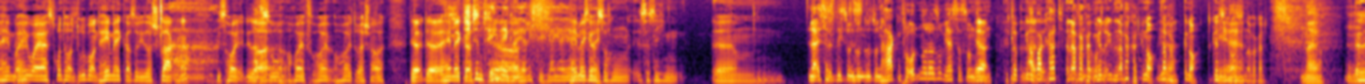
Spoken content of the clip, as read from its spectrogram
Hay, Hay, Haywire heißt drunter und drüber und Haymaker ist so dieser Schlag, ne? Dieses Heu, dieser Ah. So. Heu, Heu, Heudrescher. Der, der Haymaker Stimmt, ist doch der, Haymaker, ja richtig, ja, ja, ja. Haymaker ist doch ein, ist das nicht ein, ähm, Na, ist das nicht so, ein- so, ein- so ein Haken von unten oder so? Wie heißt das? So ein, so ja, ein, ich glaube, ein genau, Uppercut? Ein Uppercut, Und- genau, ein Uppercut, genau, ein Ja. Uppercut, genau, du kennst dich Ja, aus, ja. ein Uppercut. Naja. Äh,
